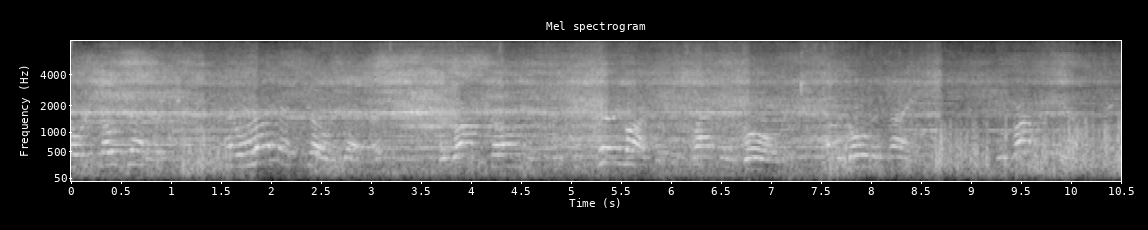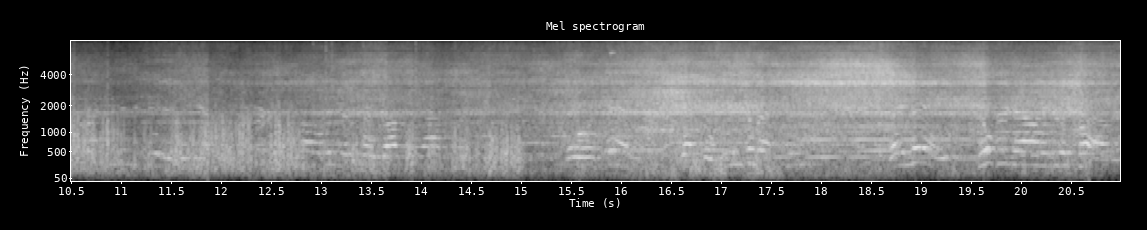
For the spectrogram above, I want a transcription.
over show center. And right at show center, the drop zone is clearly marked with the black and gold of the Golden Knights. The drop the incorrect. They dropped the were then get the wind direction. They may filter down into the crowd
